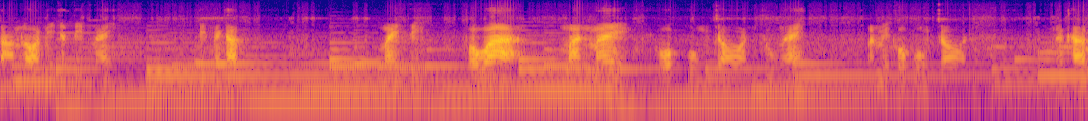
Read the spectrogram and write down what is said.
สามหลอดนี้จะติดไหม ติดไหมครับ ไม่ติด เพราะว่ามันไม่ครบวงจรถูกไหม มันไม่ครบวงจรนะครับ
